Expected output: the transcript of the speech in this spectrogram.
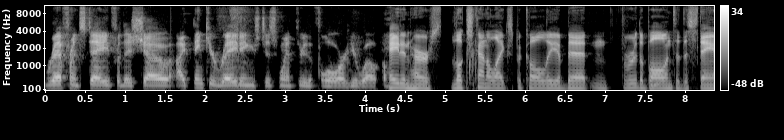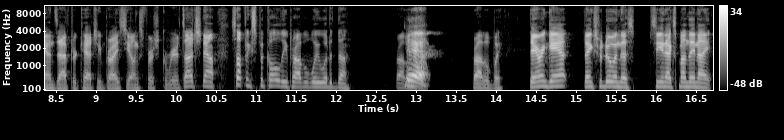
reference day for this show. I think your ratings just went through the floor. You're welcome. Hayden Hurst looks kind of like Spicoli a bit and threw the ball into the stands after catching Bryce Young's first career touchdown. Something Spicoli probably would have done. Probably. Yeah. Probably. Darin Gantt, thanks for doing this. See you next Monday night.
